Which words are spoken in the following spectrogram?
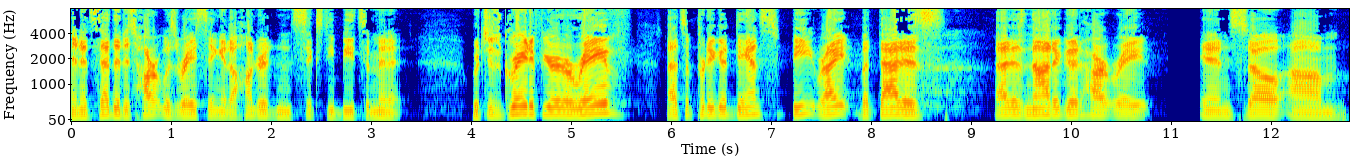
and it said that his heart was racing at 160 beats a minute which is great if you're at a rave. That's a pretty good dance beat, right? But that is that is not a good heart rate. And so um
